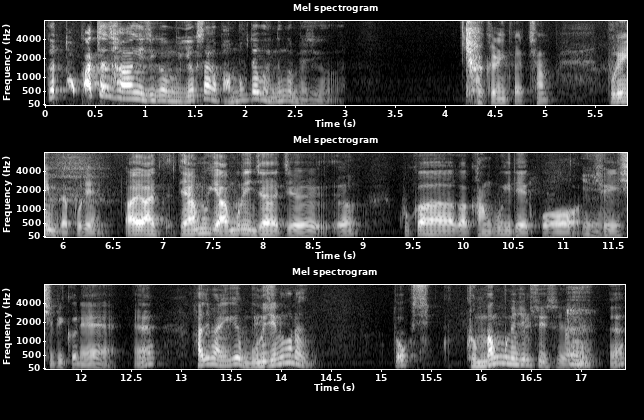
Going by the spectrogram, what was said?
그 똑같은 상황이 지금 역사가 반복되고 있는 겁니다 지금. 야, 그러니까 참 불행입니다, 불행. 아, 아 대한민국이 아무리 이제 저 어? 국가가 강국이 됐고 예. 세계 10위권에 예? 하지만 이게 무너지는 거는 또 시- 금방 무너질 수 있어요. 예?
